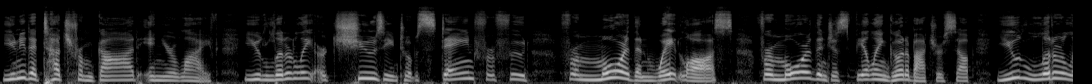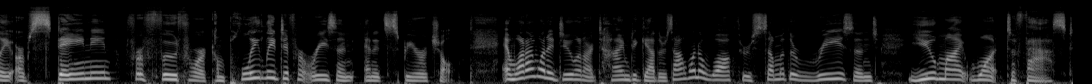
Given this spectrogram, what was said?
You need a touch from God in your life. You literally are choosing to abstain for food for more than weight loss, for more than just feeling good about yourself. You literally are abstaining for food for a completely different reason, and it's spiritual. And what I want to do in our time together is I want to walk through some of the reasons you might want to fast.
